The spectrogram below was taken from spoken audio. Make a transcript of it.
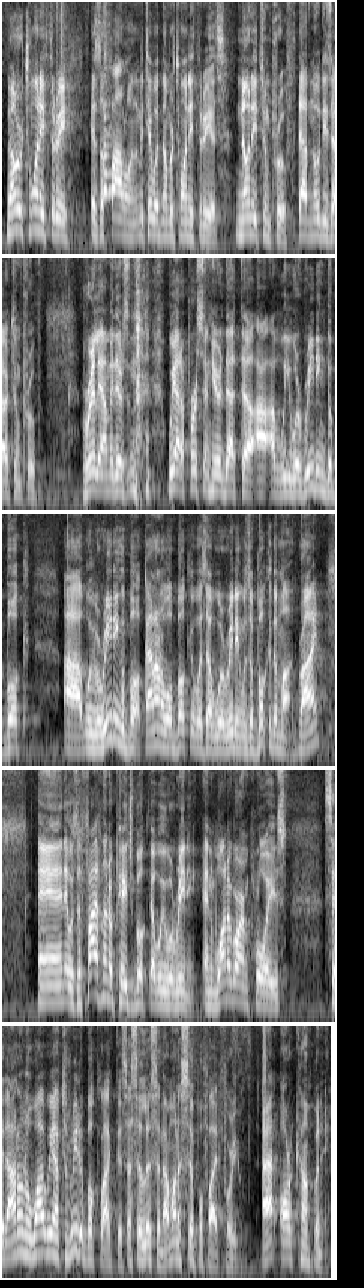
Number 23 is the following. Let me tell you what number 23 is. No need to improve. They have no desire to improve. Really, I mean, there's. we had a person here that uh, uh, we were reading the book. Uh, we were reading a book. I don't know what book it was that we were reading. It was a book of the month, right? And it was a 500 page book that we were reading. And one of our employees said, I don't know why we have to read a book like this. I said, listen, I'm going to simplify it for you. At our company,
